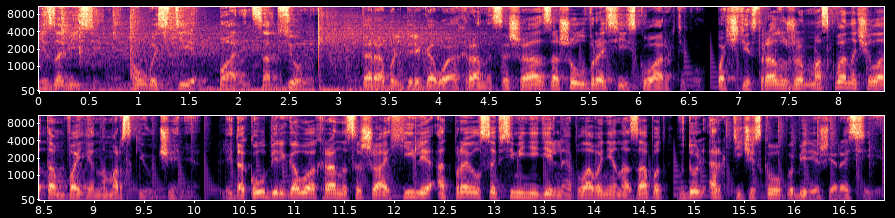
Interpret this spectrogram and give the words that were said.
независим. Новости Баренц Обзервер. Корабль береговой охраны США зашел в российскую Арктику. Почти сразу же Москва начала там военно-морские учения. Ледокол береговой охраны США «Хили» отправился в семинедельное плавание на запад вдоль арктического побережья России.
